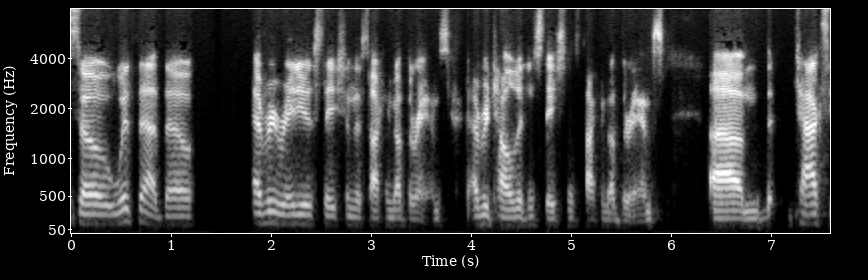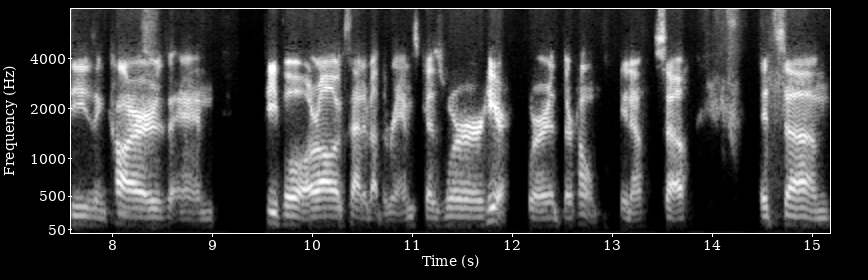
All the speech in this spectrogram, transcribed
so with that though, every radio station is talking about the Rams. Every television station is talking about the Rams. Um, taxis and cars and people are all excited about the Rams because we're here. We're at their home, you know. So it's um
